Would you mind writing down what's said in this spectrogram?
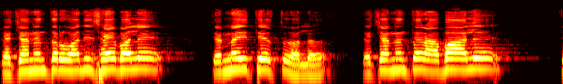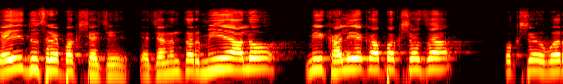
त्याच्यानंतर वाणीसाहेब आले त्यांनाही तेच झालं. त्याच्यानंतर आबा आले तेही दुसऱ्या पक्षाचे. त्याच्यानंतर मी आलो मी खाली एका पक्षाचा पक्षवर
